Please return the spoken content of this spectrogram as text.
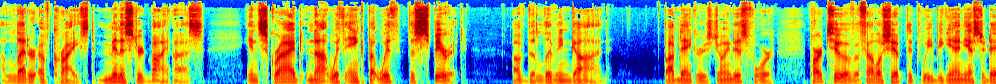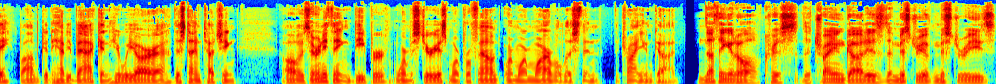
a letter of Christ, ministered by us, inscribed not with ink, but with the Spirit of the living God. Bob Danker has joined us for part two of a fellowship that we began yesterday. Bob, good to have you back. And here we are, uh, this time touching. Oh, is there anything deeper, more mysterious, more profound, or more marvelous than the triune God? Nothing at all, Chris. The triune God is the mystery of mysteries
